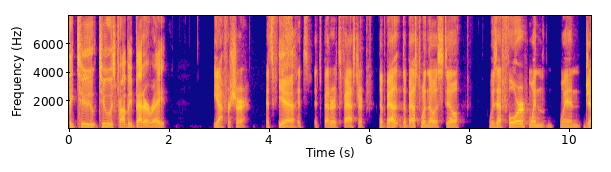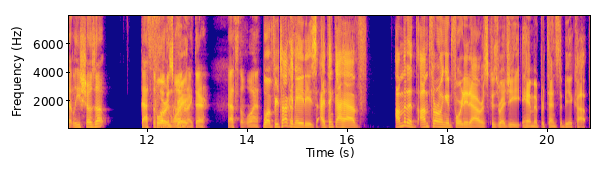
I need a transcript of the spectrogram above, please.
I think 2 2 is probably better, right? Yeah, for sure. It's Yeah. it's it's, it's better. It's faster. The best the best one though is still was that four when when Jet Li shows up. That's the Four fucking one great. right there. That's the one. Well, if you're talking 80s, I think I have I'm to I'm throwing in 48 hours cuz Reggie Hammond pretends to be a cop.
